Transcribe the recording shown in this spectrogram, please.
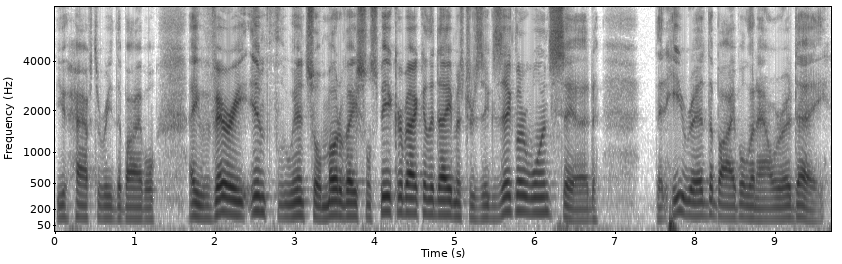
You have to read the Bible. A very influential motivational speaker back in the day, Mr. Zig Ziglar, once said that he read the Bible an hour a day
